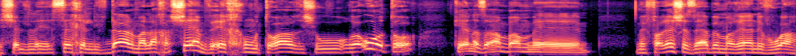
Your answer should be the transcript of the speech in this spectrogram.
של שכל נבדל, מלאך השם, ואיך הוא מתואר שהוא ראו אותו, כן, אז הרמב"ם מפרש שזה היה במראה הנבואה,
